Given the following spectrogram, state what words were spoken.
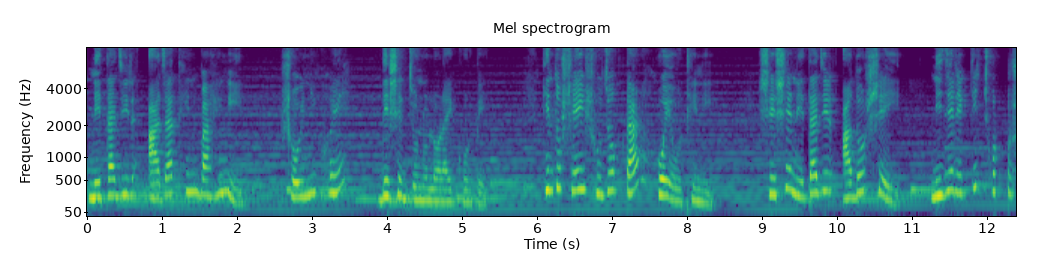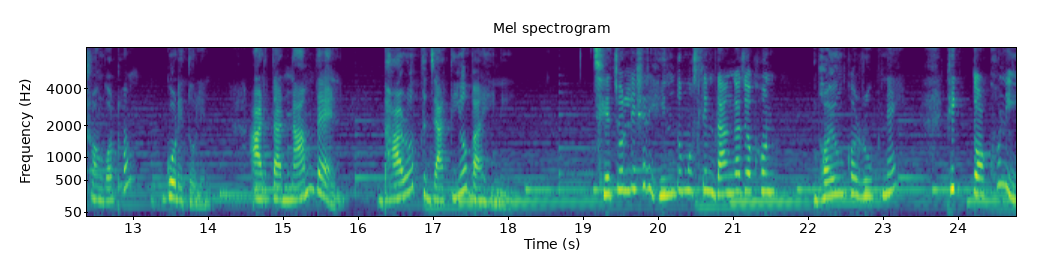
নেতাজির আজাদহীন বাহিনীর সৈনিক হয়ে দেশের জন্য লড়াই করবে। কিন্তু সেই সুযোগ তার হয়ে ওঠেনি। শেষে নেতাজির আদর্শেই নিজের একটি ছোট্ট সংগঠন গড়ে তোলেন আর তার নাম দেন ভারত জাতীয় বাহিনী। ছেচল্লিশের হিন্দু মুসলিম দাঙ্গা যখন ভয়ঙ্কর রূপ নেয়, ঠিক তখনই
